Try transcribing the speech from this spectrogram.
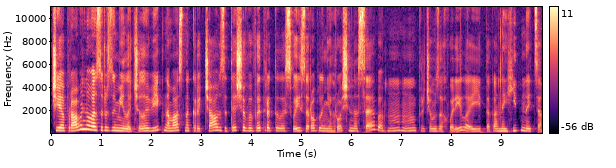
Чи я правильно вас зрозуміла? Чоловік на вас накричав за те, що ви витратили свої зароблені гроші на себе, угу, причому захворіла і така негідниця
